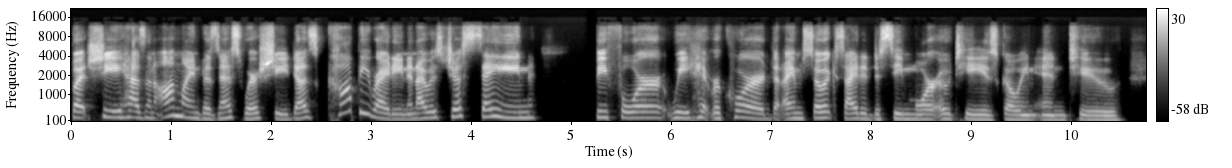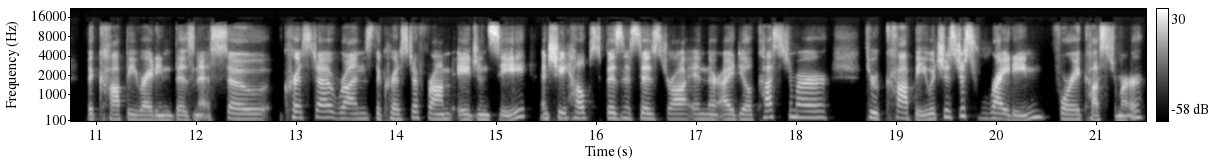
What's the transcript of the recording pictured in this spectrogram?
But she has an online business where she does copywriting. And I was just saying before we hit record that I'm so excited to see more OTs going into the copywriting business. So, Krista runs the Krista Frahm agency, and she helps businesses draw in their ideal customer through copy, which is just writing for a customer.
